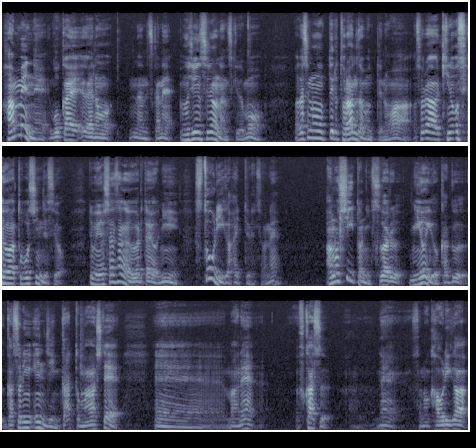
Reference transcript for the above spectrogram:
反面ね誤解あのなんですかね矛盾するようなんですけども私の乗ってるトランザムっていうのはそれは機能性は乏しいんですよ。でも吉谷さんが言われたようにストーリーが入ってるんですよね。あのシートに座る匂いを嗅ぐガソリンエンジンガッと回してえー、まあねふかす、ね、その香りが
